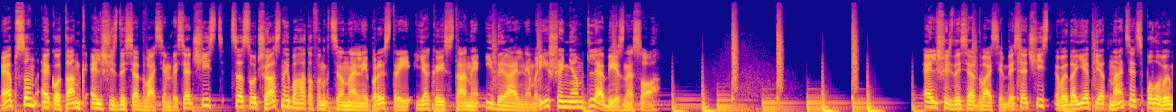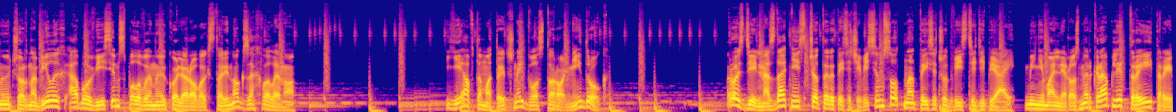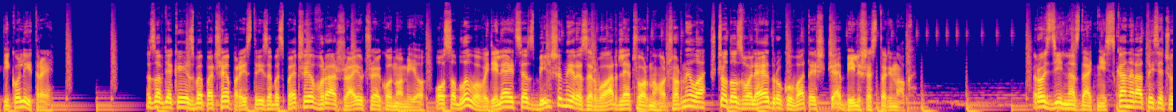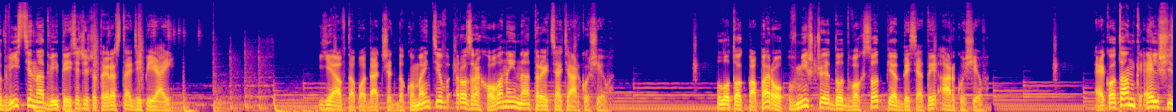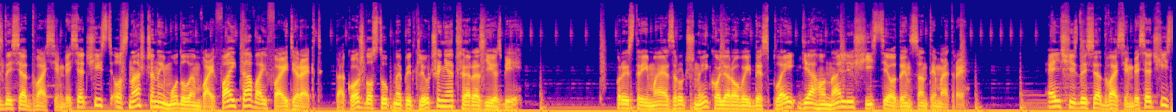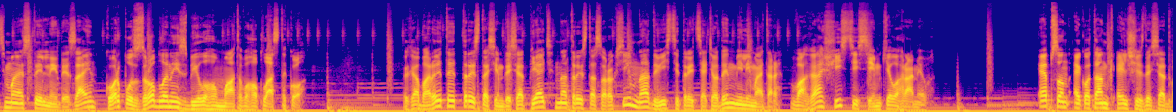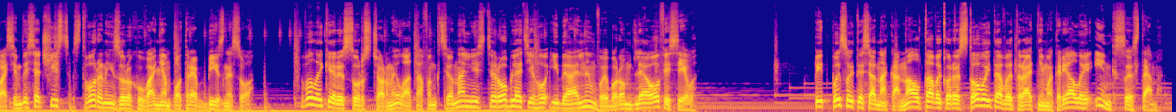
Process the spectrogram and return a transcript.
Epson EcoTank L6276 це сучасний багатофункціональний пристрій, який стане ідеальним рішенням для бізнесу. L6276 видає 15,5 чорно-білих або 8,5 кольорових сторінок за хвилину. Є автоматичний двосторонній друк. Роздільна здатність 4800 на 1200 dpi. Мінімальний розмір краплі 3,3 піколітри. Завдяки СБПЧ пристрій забезпечує вражаючу економію. Особливо виділяється збільшений резервуар для чорного чорнила, що дозволяє друкувати ще більше сторінок. Роздільна здатність сканера 1200 на 2400 dpi. Є автоподатчик документів, розрахований на 30 аркушів. Лоток паперу вміщує до 250 аркушів. Екотанк L6276 оснащений модулем Wi-Fi та Wi-Fi Direct. Також доступне підключення через USB. Пристрій має зручний кольоровий дисплей діагоналлю 6,1 см. L6276 має стильний дизайн, корпус зроблений з білого матового пластику. Габарити 375 на 347 на 231 мм, вага 6,7 кг. Epson EcoTank L6276 створений з урахуванням потреб бізнесу. Великий ресурс чорнила та функціональність роблять його ідеальним вибором для офісів. Підписуйтеся на канал та використовуйте витратні матеріали Ink System.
